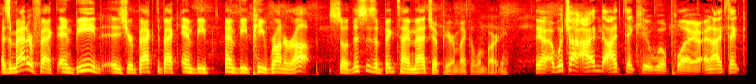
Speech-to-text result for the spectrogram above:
As a matter of fact, Embiid is your back-to-back MV- MVP runner-up. So this is a big-time matchup here, Michael Lombardi. Yeah, which I, I I think he will play, and I think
